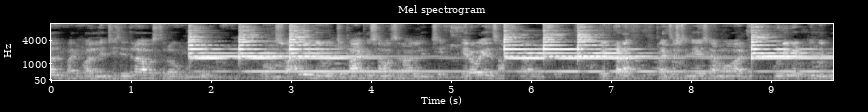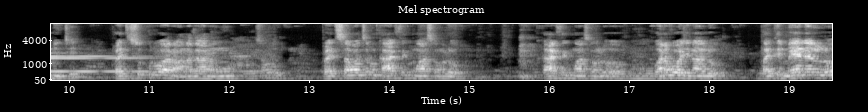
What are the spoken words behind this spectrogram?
ఆటో పరిపాలన నుంచి శిథిలావస్థలో ఉంది ఒక స్వామీజీ వచ్చి పాతి సంవత్సరాల నుంచి ఇరవై ఐదు సంవత్సరాల నుంచి ఇక్కడ ప్రతిష్ట చేసి అమ్మవారిని గుడి కట్టి నిర్మించి ప్రతి శుక్రవారం అన్నదానము ప్రతి సంవత్సరం కార్తీక మాసంలో కార్తీక మాసంలో వనభోజనాలు ప్రతి మే నెలలో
